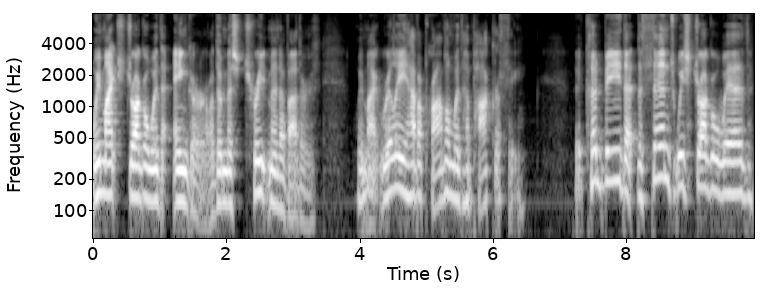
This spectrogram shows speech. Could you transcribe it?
We might struggle with anger or the mistreatment of others. We might really have a problem with hypocrisy. It could be that the sins we struggle with,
